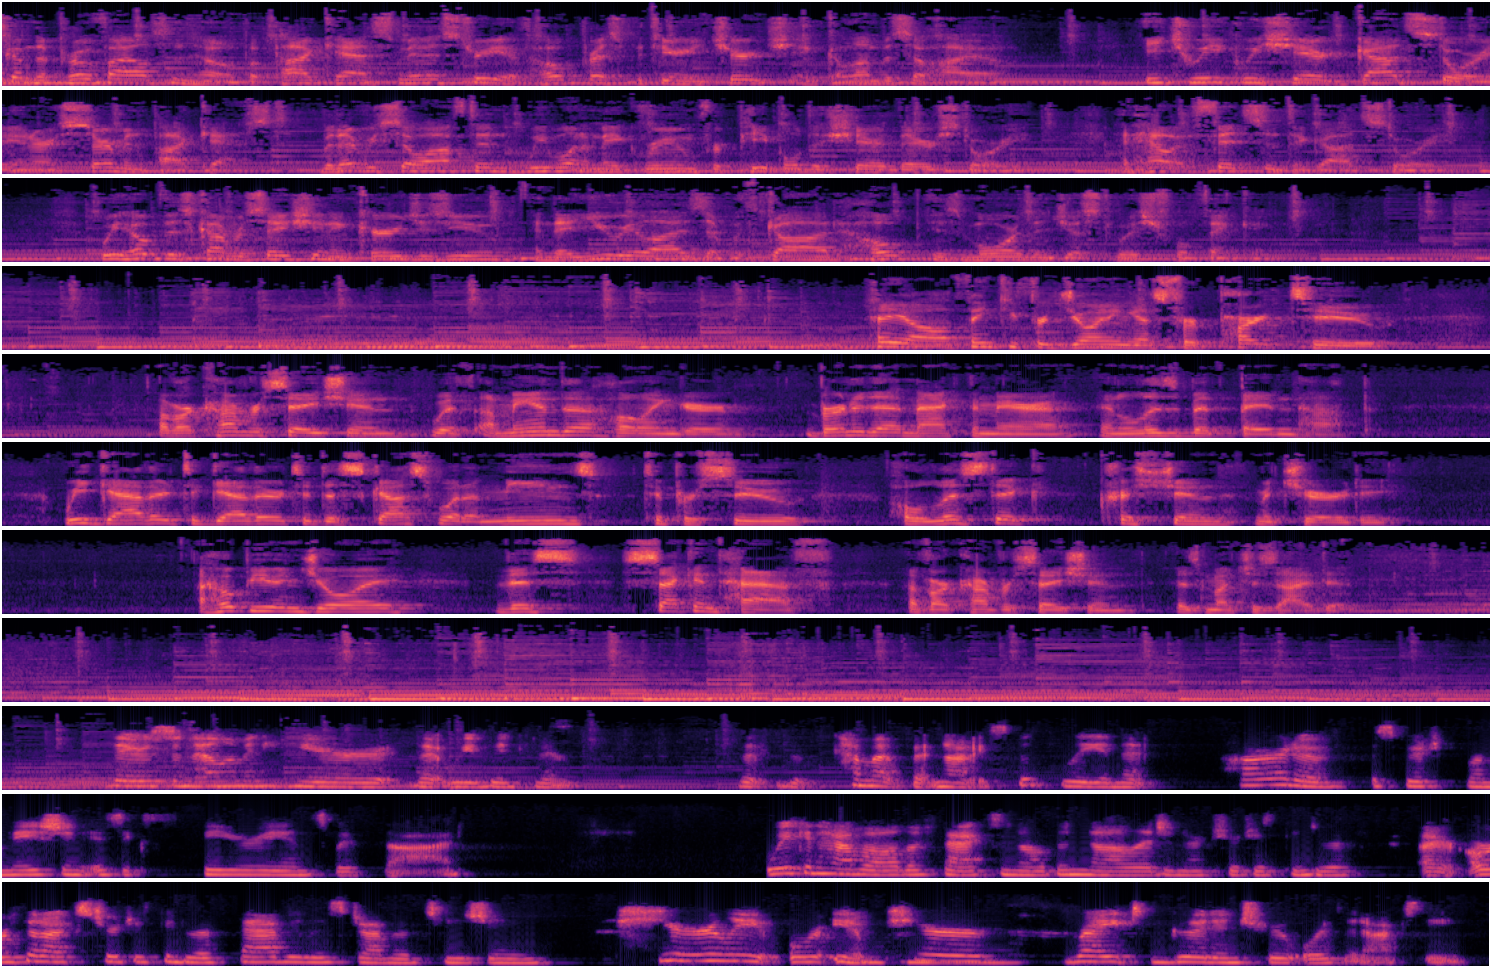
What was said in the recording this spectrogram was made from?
Welcome to Profiles in Hope, a podcast ministry of Hope Presbyterian Church in Columbus, Ohio. Each week we share God's story in our sermon podcast, but every so often we want to make room for people to share their story and how it fits into God's story. We hope this conversation encourages you and that you realize that with God, hope is more than just wishful thinking. Hey, y'all, thank you for joining us for part two of our conversation with Amanda Hollinger, Bernadette McNamara, and Elizabeth Badenhop. We gathered together to discuss what it means to pursue holistic Christian maturity. I hope you enjoy this second half of our conversation as much as I did. There's an element here that we've been kind of that, that come up, but not explicitly, and that part of spiritual formation is experience with God. We can have all the facts and all the knowledge, and our churches can do a, our Orthodox churches can do a fabulous job of teaching purely or you know pure right, good, and true orthodoxy.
